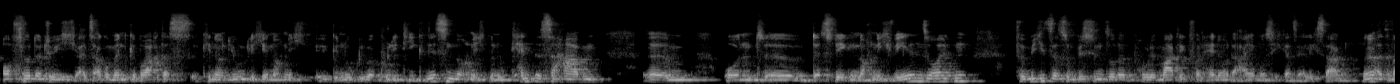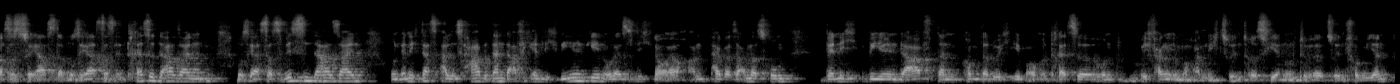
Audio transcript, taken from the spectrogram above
Oft wird natürlich als Argument gebracht, dass Kinder und Jugendliche noch nicht genug über Politik wissen, noch nicht genug Kenntnisse haben ähm, und äh, deswegen noch nicht wählen sollten für mich ist das so ein bisschen so eine Problematik von Henne und Ei, muss ich ganz ehrlich sagen. Ne? Also was ist zuerst? Da muss erst das Interesse da sein, muss erst das Wissen da sein. Und wenn ich das alles habe, dann darf ich endlich wählen gehen. Oder ist es nicht genau auch an, teilweise andersrum? Wenn ich wählen darf, dann kommt dadurch eben auch Interesse und ich fange eben auch an, mich zu interessieren und äh, zu informieren.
